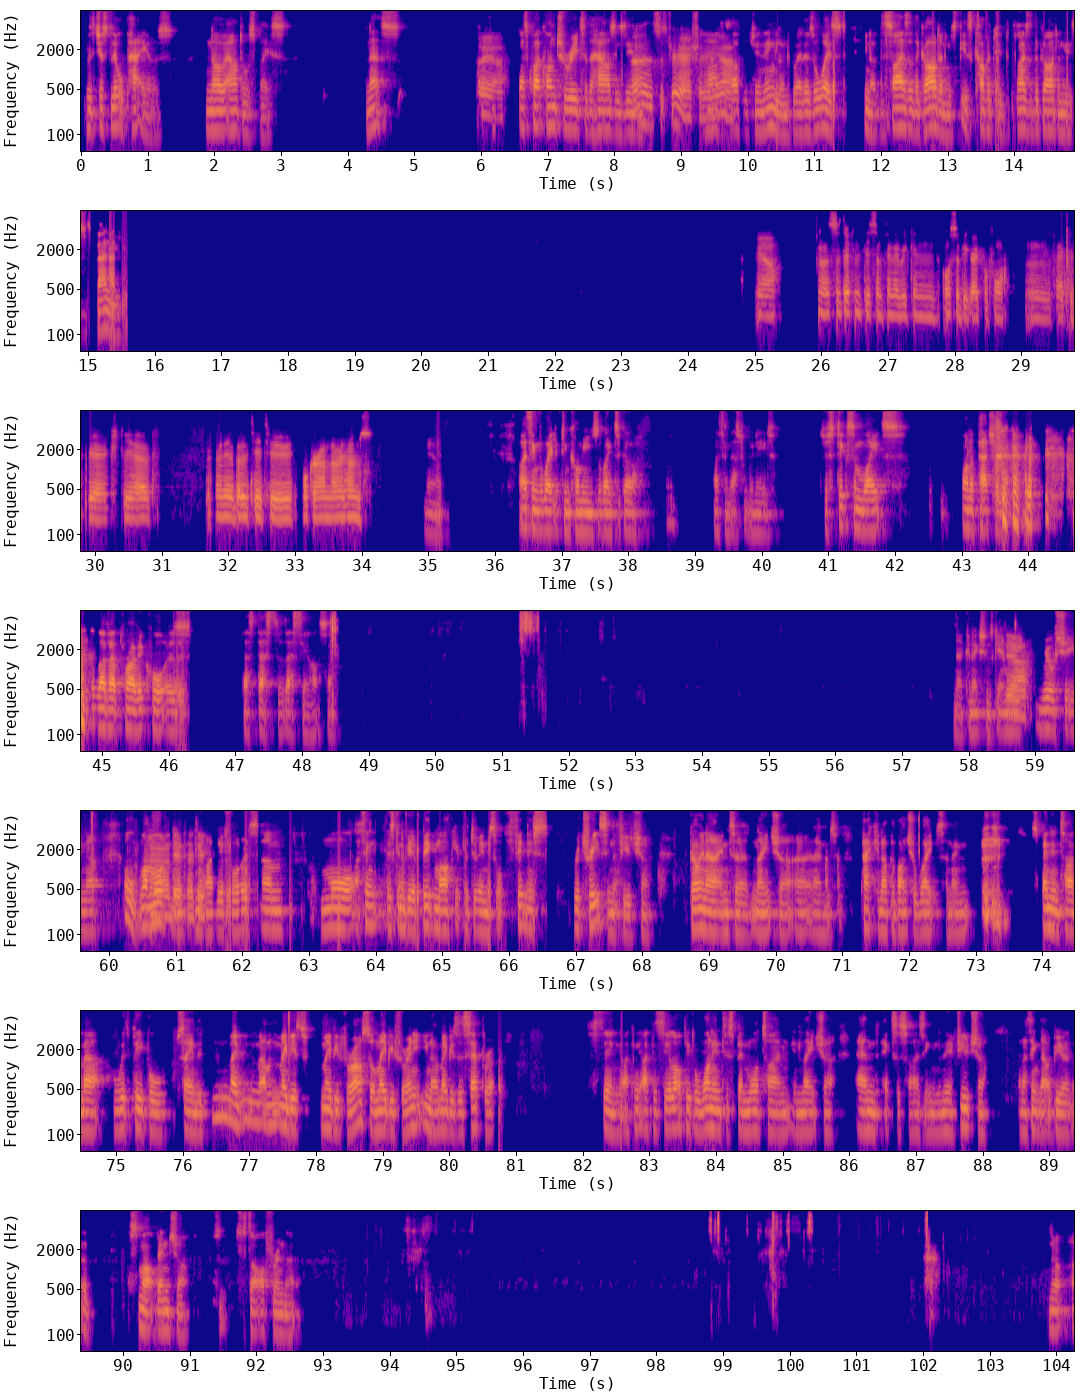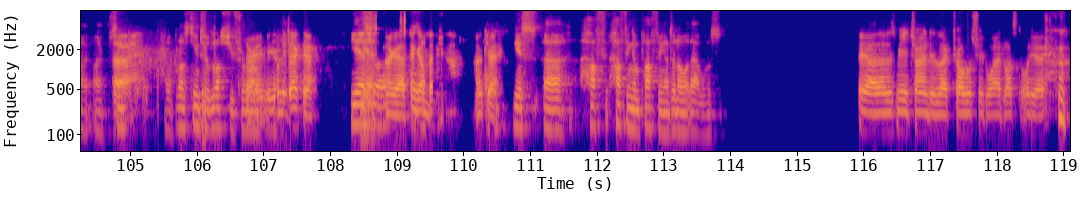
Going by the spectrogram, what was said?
with just little patios, no outdoor space, and that's Oh yeah, that's quite contrary to the houses in oh, this is true actually. Yeah, in England, where there's always, you know, the size of the garden is, is coveted, the size of the garden is valued. yeah. No, this is definitely something that we can also be grateful for. Um, the fact that we actually have the ability to walk around our own homes. Yeah. I think the weightlifting commune is the way to go. I think that's what we need. Just stick some weights on a patch of land. We'll have our private quarters. That's that's the, that's the answer. No connection's getting Yeah. real, real shitty now. Oh, one more Oh, thing I've got an definitely. idea for it's um more. I think there's going to be a big market for doing sort of fitness retreats in the future, going out into nature uh, and packing up a bunch of weights and then spending time out with people, saying that maybe um, maybe it's maybe for us or maybe for any you know maybe it's a separate thing. I can I can see a lot of people wanting to spend more time in nature and exercising in the near future, and I think that would be a, a smart venture to, to start offering that. No, I, I seem, Uh, I've lost, seem to have lost you for a sorry, moment. you got me back there. Yeah, so Okay, I think I'm back now. Okay. yes, uh, huff, huffing and puffing. I don't know what that was. Yeah, that was me trying to like troubleshoot why I'd lost audio.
